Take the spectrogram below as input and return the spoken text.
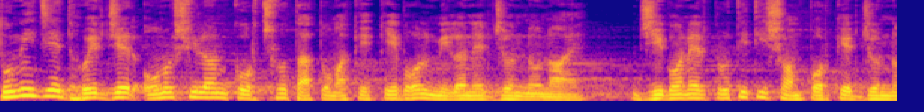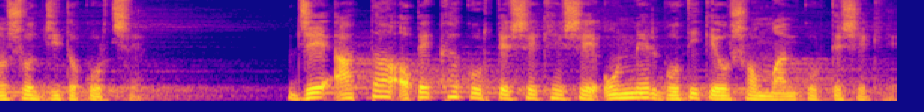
তুমি যে ধৈর্যের অনুশীলন করছ তা তোমাকে কেবল মিলনের জন্য নয়, জীবনের প্রতিটি সম্পর্কের জন্য সজ্জিত করছে। যে আত্মা অপেক্ষা করতে শেখে, সে অন্যের গতিকেও সম্মান করতে শেখে।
